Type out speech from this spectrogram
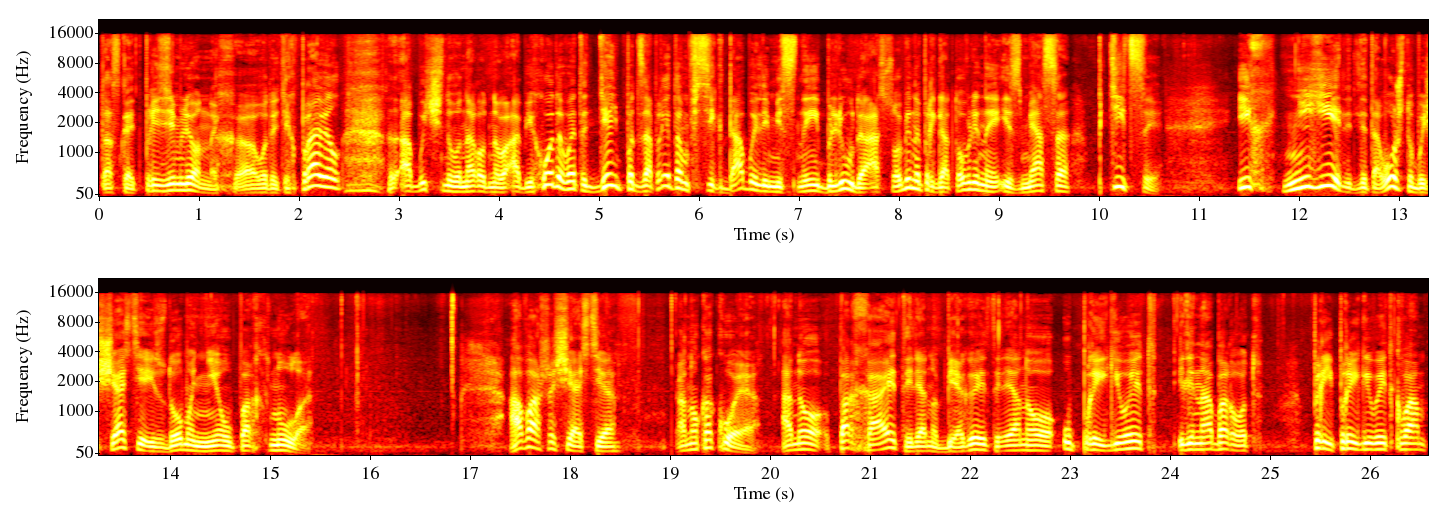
так сказать, приземленных э, вот этих правил обычного народного обихода, в этот день под запретом всегда были мясные блюда, особенно приготовленные из мяса птицы. Их не ели для того, чтобы счастье из дома не упорхнуло. А ваше счастье, оно какое? Оно порхает, или оно бегает, или оно упрыгивает, или наоборот припрыгивает к вам.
